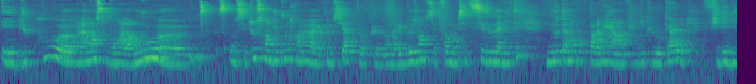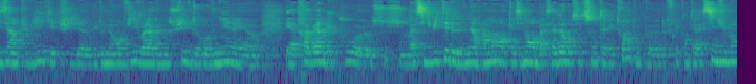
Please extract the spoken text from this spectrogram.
Et du coup, on l'a moins souvent. Alors nous, on s'est tous rendu compte quand même avec nos SIAP qu'on avait besoin de cette forme aussi de saisonnalité, notamment pour parler à un public local fidéliser un public et puis euh, lui donner envie voilà, de nous suivre, de revenir et, euh, à travers du coup euh, son assiduité de devenir vraiment quasiment ambassadeur aussi de son territoire, donc de fréquenter assidûment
